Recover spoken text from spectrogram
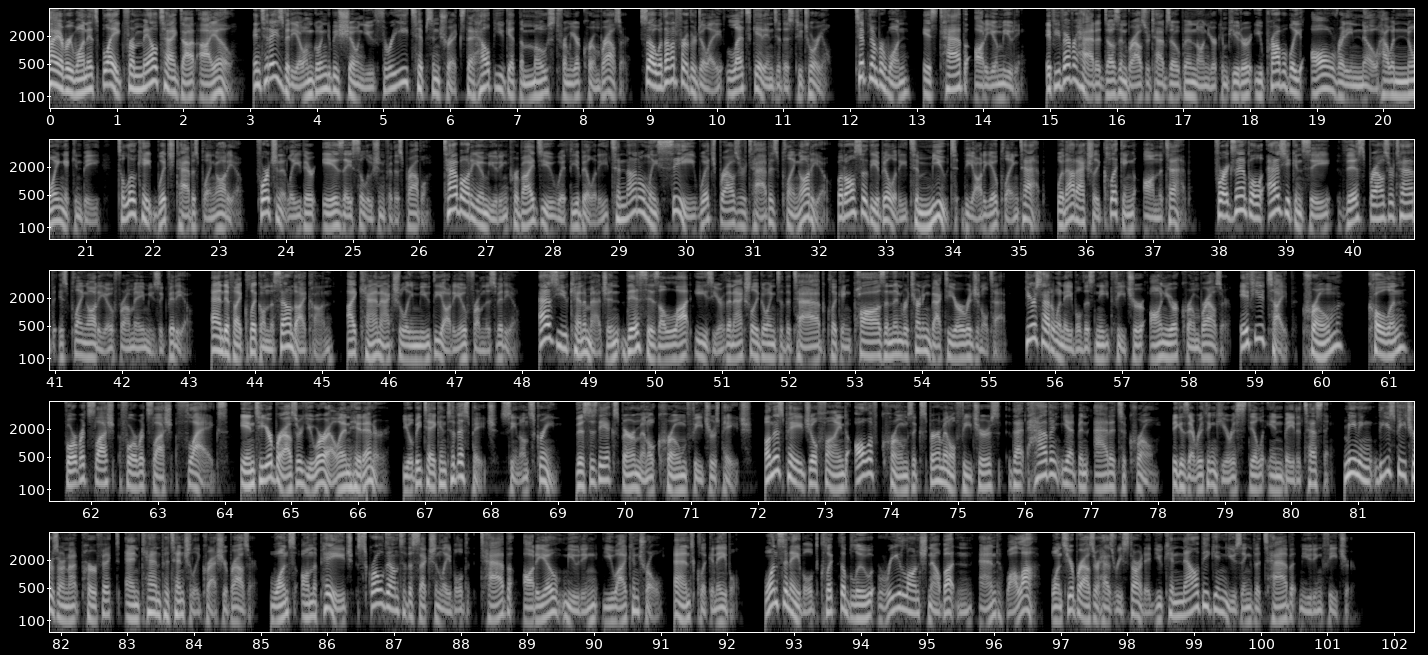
Hi everyone, it's Blake from Mailtag.io. In today's video, I'm going to be showing you three tips and tricks to help you get the most from your Chrome browser. So without further delay, let's get into this tutorial. Tip number one is tab audio muting. If you've ever had a dozen browser tabs open on your computer, you probably already know how annoying it can be to locate which tab is playing audio. Fortunately, there is a solution for this problem. Tab audio muting provides you with the ability to not only see which browser tab is playing audio, but also the ability to mute the audio playing tab without actually clicking on the tab. For example, as you can see, this browser tab is playing audio from a music video. And if I click on the sound icon, I can actually mute the audio from this video. As you can imagine, this is a lot easier than actually going to the tab, clicking pause, and then returning back to your original tab. Here's how to enable this neat feature on your Chrome browser. If you type chrome colon forward slash forward slash flags into your browser URL and hit enter, you'll be taken to this page, seen on screen. This is the experimental Chrome features page. On this page, you'll find all of Chrome's experimental features that haven't yet been added to Chrome because everything here is still in beta testing, meaning these features are not perfect and can potentially crash your browser. Once on the page, scroll down to the section labeled Tab Audio Muting UI Control and click Enable. Once enabled, click the blue Relaunch Now button and voila! Once your browser has restarted, you can now begin using the tab muting feature.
